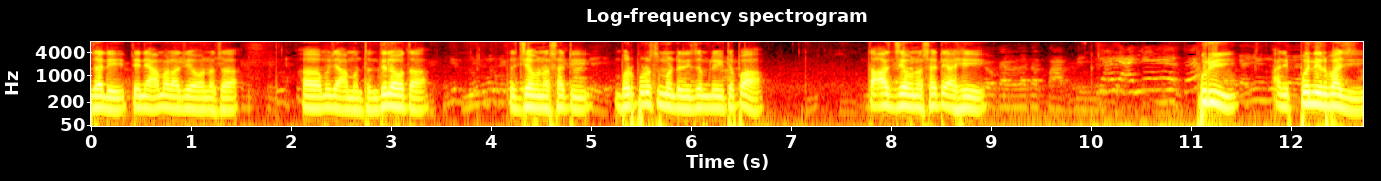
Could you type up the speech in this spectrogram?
झाली. त्यांनी आम्हाला जेवणाचा म्हणजे आमंत्रण दिला होता. तर जेवणासाठी भरपूरच मंडळी जमली इथं तर आज जेवणासाठी आहे पुरी आणि पनीर भाजी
